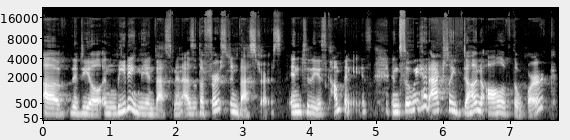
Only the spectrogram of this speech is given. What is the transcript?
of the deal and leading the investment as the first investors into these companies. And so we had actually done all of the work,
